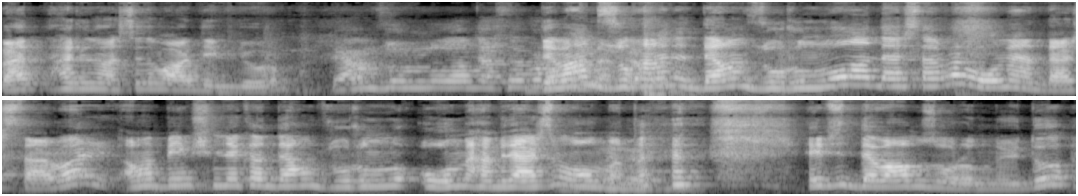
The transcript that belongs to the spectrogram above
ben her üniversitede var diye biliyorum. Devam zorunlu olan dersler var. Devam, olmayan dersler var. devam zorunlu olan dersler var, olmayan dersler var. Ama benim şimdiye kadar devam zorunlu olmayan bir dersim olmadı. Hepsi devam zorunluydu.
